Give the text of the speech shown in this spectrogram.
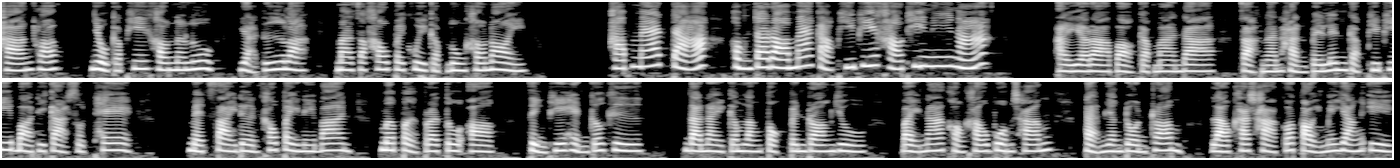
ค้างครับ อยู่กับพี่เขานะลูก อย่าดื้อละมาจะเข้าไปคุยกับลุงเขาหน่อย ครับแม่จ๋าผมจะรอแม่กับพี่ๆเขาที่นี่นะ ไอยาราบอกกับมารดา จากนั้นหันไปเล่นกับพี่ๆบอดีการ์ดสุดเท่ เม็ดทรายเดินเข้าไปในบ้าน เมื่อเปิดประตูออก สิ่งที่เห็นก็คือ ดานัยกำลังตกเป็นรองอยู่ ใบหน้าของเขาบวมช้ำแถมยังโดนตร่อม แล้วคาชาก็ต่อยไม่ยั้งอีก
